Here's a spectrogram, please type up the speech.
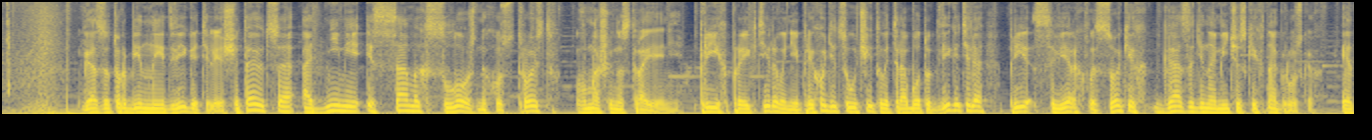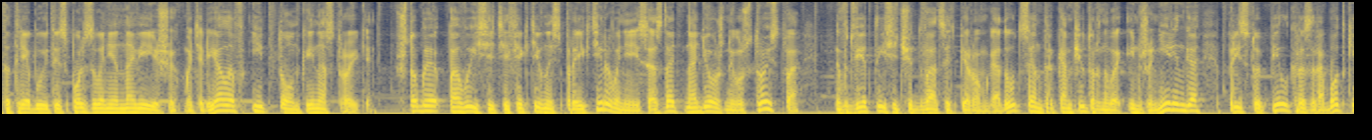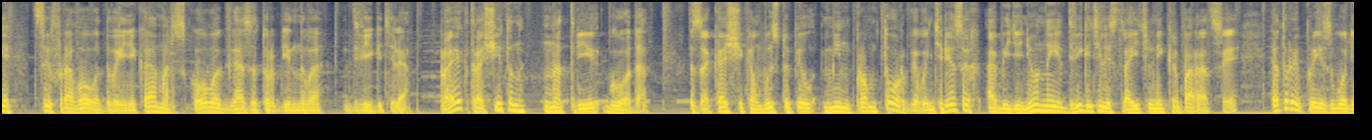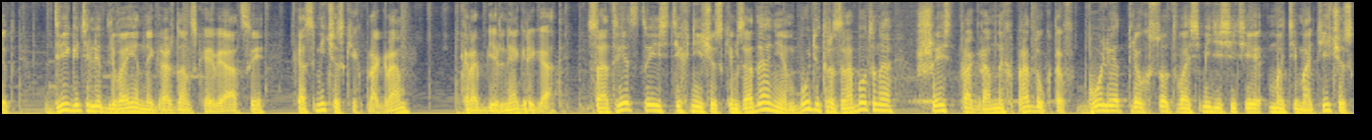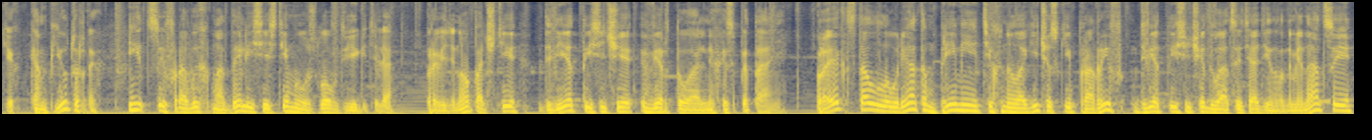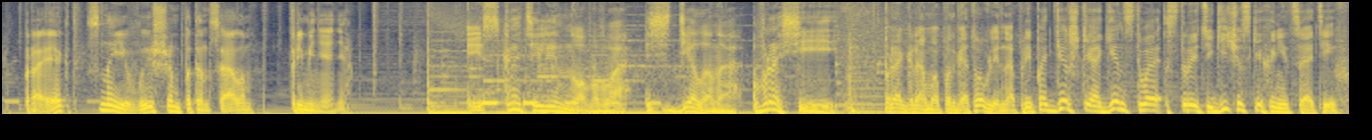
Газотурбинные двигатели считаются одними из самых сложных устройств в машиностроении. При их проектировании приходится учитывать работу двигателя при сверхвысоких газодинамических нагрузках. Это требует использования новейших материалов и тонкой настройки. Чтобы повысить эффективность проектирования и создать надежные устройства, в 2021 году Центр компьютерного инжиниринга приступил к разработке цифрового двойника морского газотурбинного двигателя. Проект рассчитан на три года. Заказчиком выступил Минпромторга в интересах Объединенной двигателестроительной корпорации, которая производит двигатели для военной и гражданской авиации, космических программ, корабельные агрегаты. В соответствии с техническим заданием будет разработано 6 программных продуктов, более 380 математических, компьютерных и цифровых моделей системы узлов двигателя. Проведено почти 2000 виртуальных испытаний. Проект стал лауреатом премии «Технологический прорыв-2021» в номинации «Проект с наивысшим потенциалом применения». Искатели нового. Сделано в России. Программа подготовлена при поддержке Агентства стратегических инициатив.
